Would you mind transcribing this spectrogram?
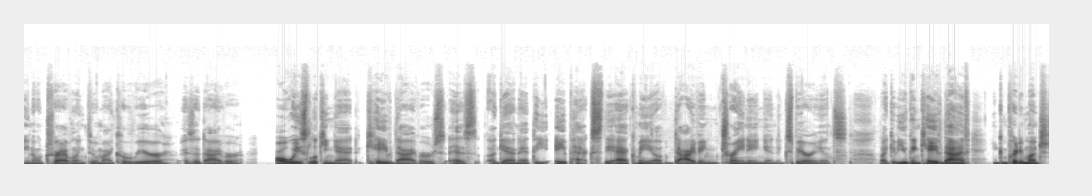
you know, traveling through my career as a diver, always looking at cave divers as, again, at the apex, the acme of diving training and experience. Like if you can cave dive, you can pretty much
